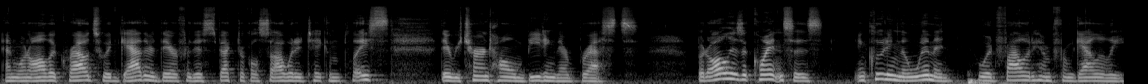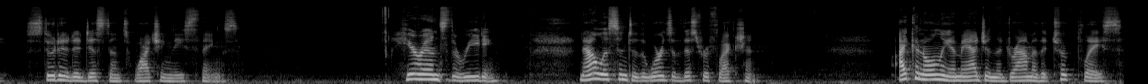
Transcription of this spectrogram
And when all the crowds who had gathered there for this spectacle saw what had taken place, they returned home, beating their breasts. But all his acquaintances, including the women who had followed him from Galilee, stood at a distance watching these things. Here ends the reading. Now listen to the words of this reflection. I can only imagine the drama that took place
